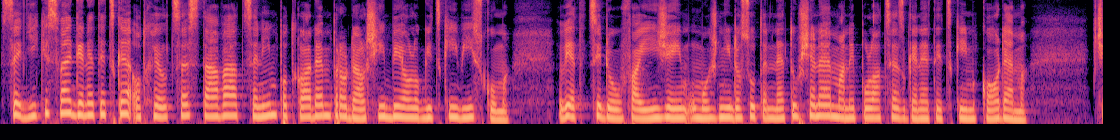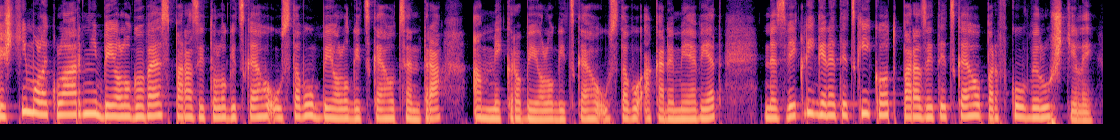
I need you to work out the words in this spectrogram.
se díky své genetické odchylce stává ceným podkladem pro další biologický výzkum. Vědci doufají, že jim umožní dosud netušené manipulace s genetickým kódem. Čeští molekulární biologové z Parazitologického ústavu Biologického centra a Mikrobiologického ústavu Akademie věd nezvyklý genetický kód parazitického prvku vyluštili –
